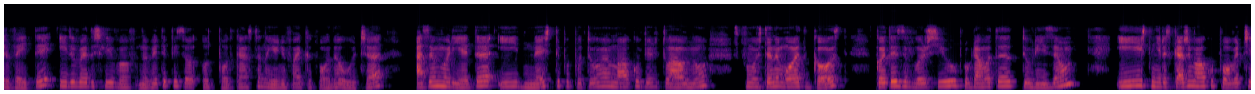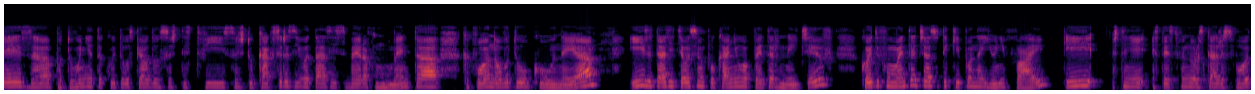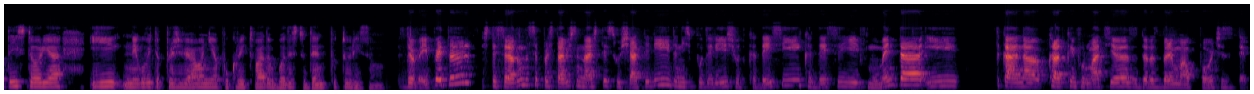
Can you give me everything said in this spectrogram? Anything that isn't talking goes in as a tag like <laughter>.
Здравейте и добре дошли в новият епизод от подкаста на Unify Какво да уча. Аз съм Мариета и днес ще попътуваме малко виртуално с помощта на моят гост, който е завършил програмата Туризъм и ще ни разкаже малко повече за пътуванията, които е успял да осъществи, също как се развива тази сфера в момента, какво е новото около нея. И за тази цел съм поканила Петър Нейчев, който в момента е част от екипа на Unify и ще ни естествено разкаже своята история и неговите преживявания покрай това да бъде студент по туризъм. Здравей, Петър! Ще се радвам да се представиш на нашите слушатели и да ни споделиш откъде си, къде си в момента и така една кратка информация, за да разберем малко повече за теб.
